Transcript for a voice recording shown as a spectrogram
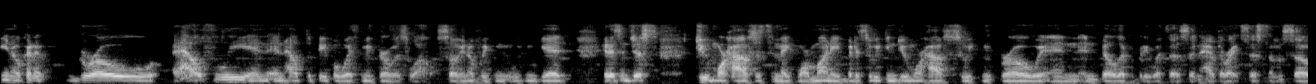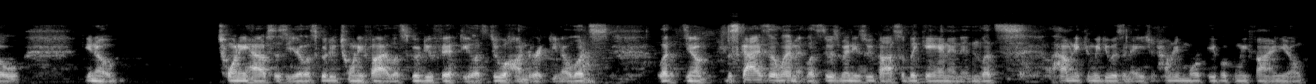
you know, kind of grow healthily and, and help the people with me grow as well. So, you know, if we can we can get it isn't just do more houses to make more money, but it's so we can do more houses so we can grow and, and build everybody with us and have the right system. So, you know, 20 houses a year, let's go do 25, let's go do 50, let's do 100, you know, let's let you know the sky's the limit. Let's do as many as we possibly can and, and let's how many can we do as an agent? How many more people can we find? You know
